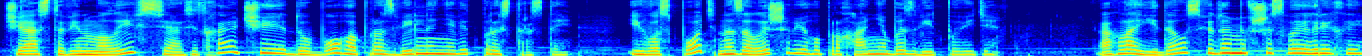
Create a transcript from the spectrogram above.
Часто він молився, зітхаючи до Бога про звільнення від пристрастей, і Господь не залишив його прохання без відповіді. Аглаїда, усвідомивши свої гріхи,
